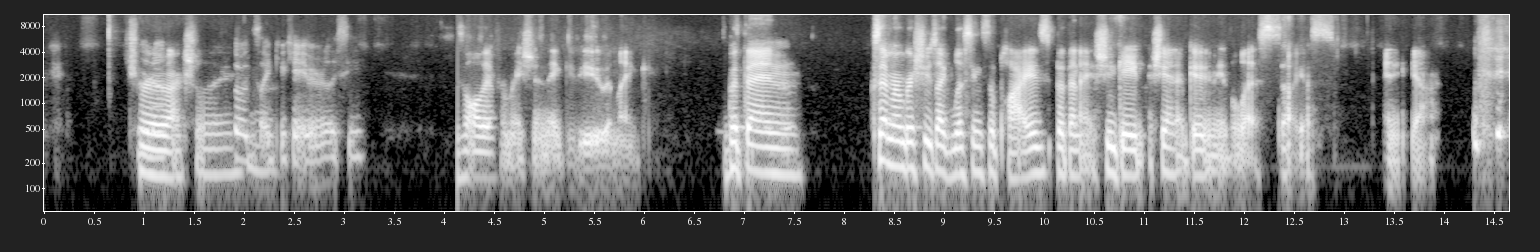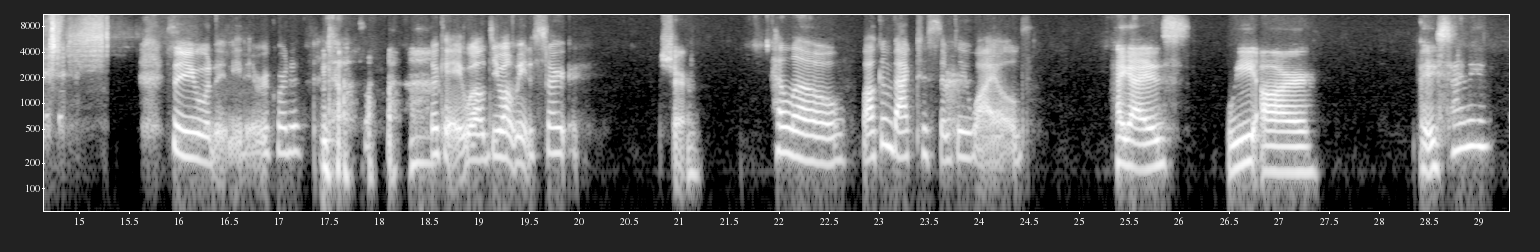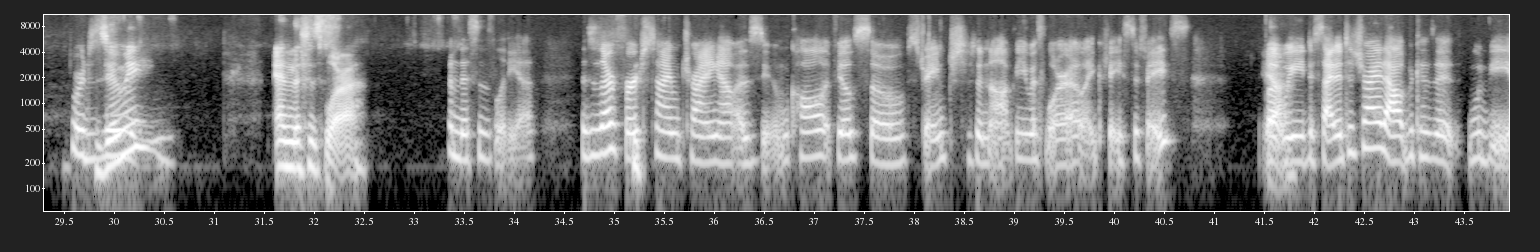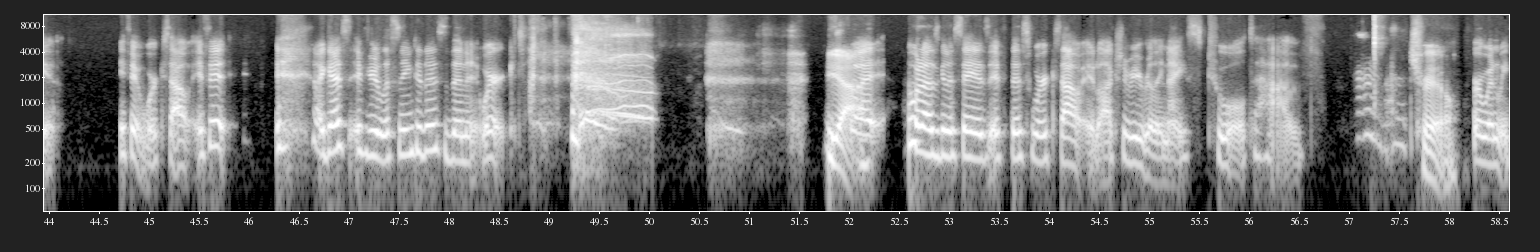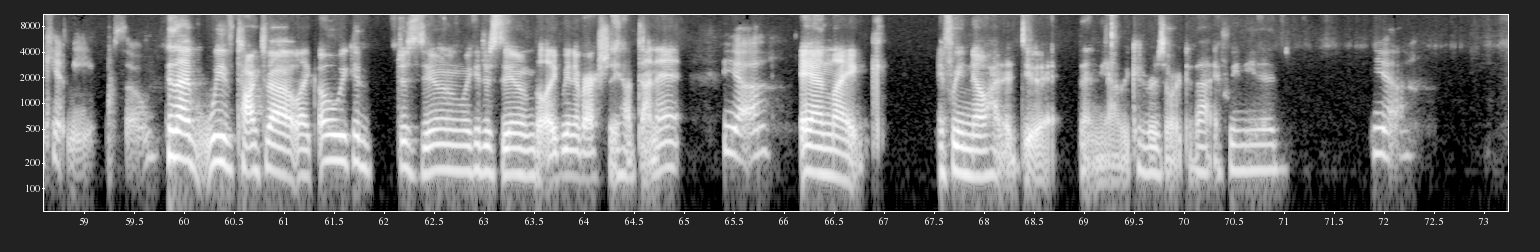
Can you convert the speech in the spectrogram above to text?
true, know? actually. So it's Yeah. like you can't even really see. It's all the information they give you and like, but then, because I remember she was like listing supplies, but then I, she gave, she ended up giving me the list. So I guess, and yeah, So you wouldn't need it recorded. no, Okay, well, do you want me to start? sure. Hello. Welcome back to Simply Wild. Hi guys, we are FaceTiming, We're zooming, zooming. and this is Laura. And this is Lydia. This is our first time trying out a Zoom call. It feels so strange to not be with Laura like face to face. But we decided to try it out because it would be if it works out. If it I guess if you're listening to this, then it worked. yeah, But what I was gonna say is if this works out, it'll actually be a really nice tool to have true. for when we can't meet. So Because I've we've talked about like, oh, we could just Zoom, we could just Zoom, but like we never actually have done it. yeah. And like, if we know how to do it, then yeah, we could resort to that if we needed. Yeah.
